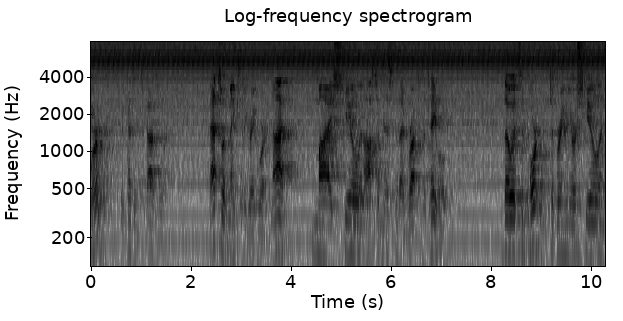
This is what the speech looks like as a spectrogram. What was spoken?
work because it's God's work. That's what makes it a great work, not my skill and awesomeness that I brought to the table. Though it's important to bring your skill and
